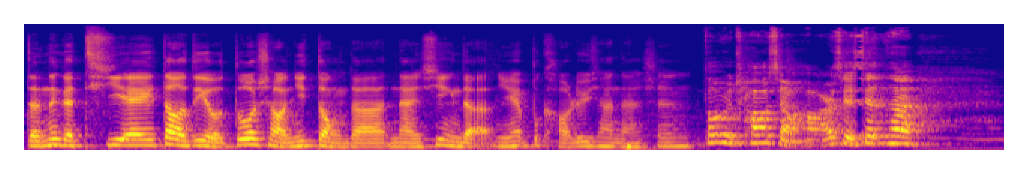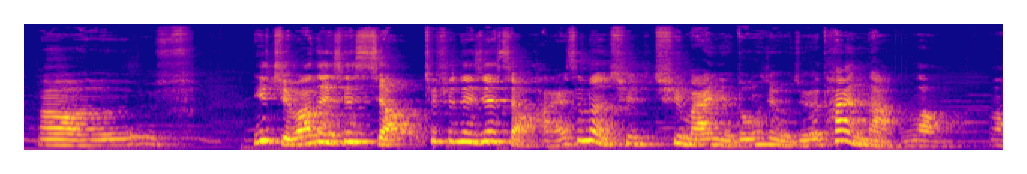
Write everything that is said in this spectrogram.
的那个 TA 到底有多少？你懂的，男性的，你也不考虑一下男生。都是超小号，而且现在，呃，你指望那些小，就是那些小孩子们去去买你的东西，我觉得太难了啊、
